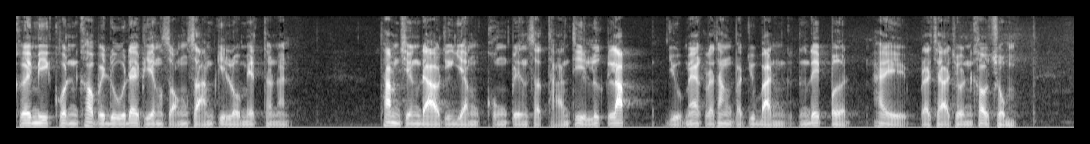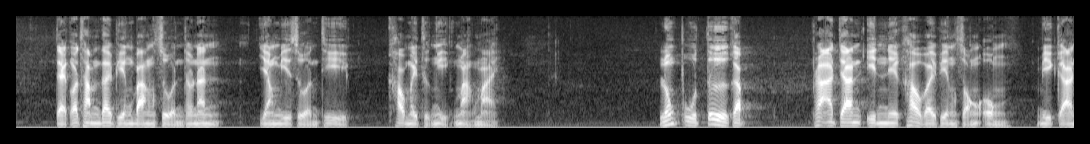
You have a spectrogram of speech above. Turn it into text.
เคยมีคนเข้าไปดูได้เพียงสองสามกิโลเมตรเท่านั้นถ้ำเชียงดาวจึงยังคงเป็นสถานที่ลึกลับ อยู่แม้กระทั่งปัจจุบันถึงได้เปิดให้ประชาชนเข้าชม แต่ก็ทำได้เพียงบางส่วนเท่านั้นยังมีส่วนที่เข้าไม่ถึงอีกมากมายหลวงปู่ตื้อกับพระอาจารย์อินเนี่ยเข้าไปเพียงสององค์ มีการ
